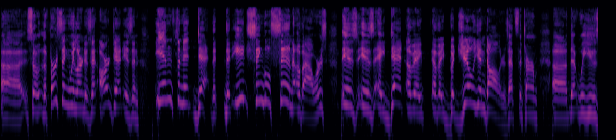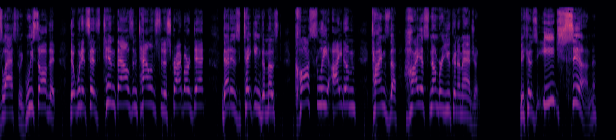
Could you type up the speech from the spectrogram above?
Uh, so the first thing we learned is that our debt is an infinite debt. That, that each single sin of ours is, is a debt of a, of a bajillion dollars. That's the term uh, that we used last week. We saw that, that when it says 10,000 talents to describe our debt, that is taking the most costly item times the highest number you can imagine. Because each sin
